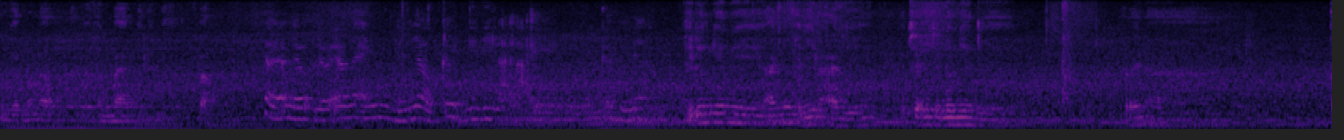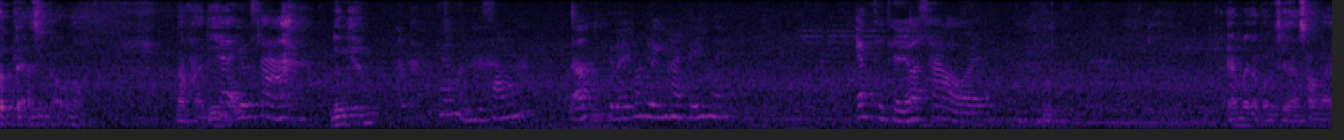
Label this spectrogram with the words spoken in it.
công việc nó là về phần mềm thì vâng. Thế là nếu nếu em với anh đến giờ cứ đi đi lại lại cái thứ này thì đương nhiên thì anh cũng phải đi lại làm gì cái chuyện chuyện đương nhiên thì cái đấy là tất lẽ dĩ ngẫu rồi. Là phải đi. Thế là yêu xa. Đương nhiên. Nếu mình thì sao? Đó Từ đây Bắc Linh 2 tiếng này em thì thế là sao rồi? Ừ. em bây giờ còn trẻ sau này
